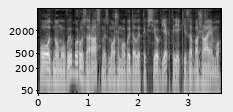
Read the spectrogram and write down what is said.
По одному вибору зараз ми зможемо видалити всі об'єкти, які забажаємо.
